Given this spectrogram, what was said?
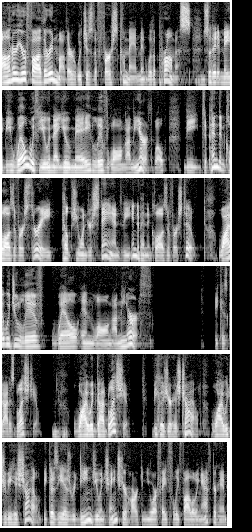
Honor your father and mother, which is the first commandment with a promise, mm-hmm. so that it may be well with you and that you may live long on the earth. Well, the dependent clause of verse 3 helps you understand the independent clause of verse 2. Why would you live well and long on the earth? Because God has blessed you. Mm-hmm. Why would God bless you? Because you're his child. Why would you be his child? Because he has redeemed you and changed your heart, and you are faithfully following after him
